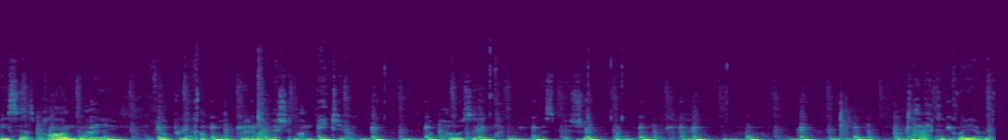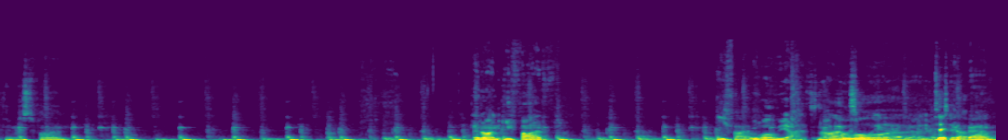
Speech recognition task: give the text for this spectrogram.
he says pawn. I feel pretty comfortable putting my bishop on b2, opposing this bishop. And tactically, everything is fine. And on e5, E5. well, yeah, it's not I possible will here. uh, Yeah, you'll take, that, one.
